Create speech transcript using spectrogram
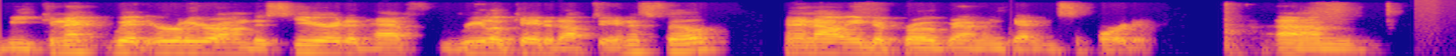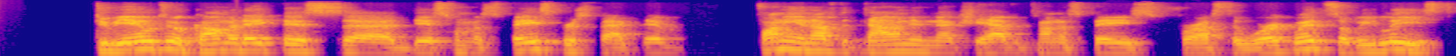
we connect with earlier on this year that have relocated up to Innisfil and are now in the program and getting supported. Um, to be able to accommodate this, uh, this from a space perspective, funny enough, the town didn't actually have a ton of space for us to work with. So we leased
